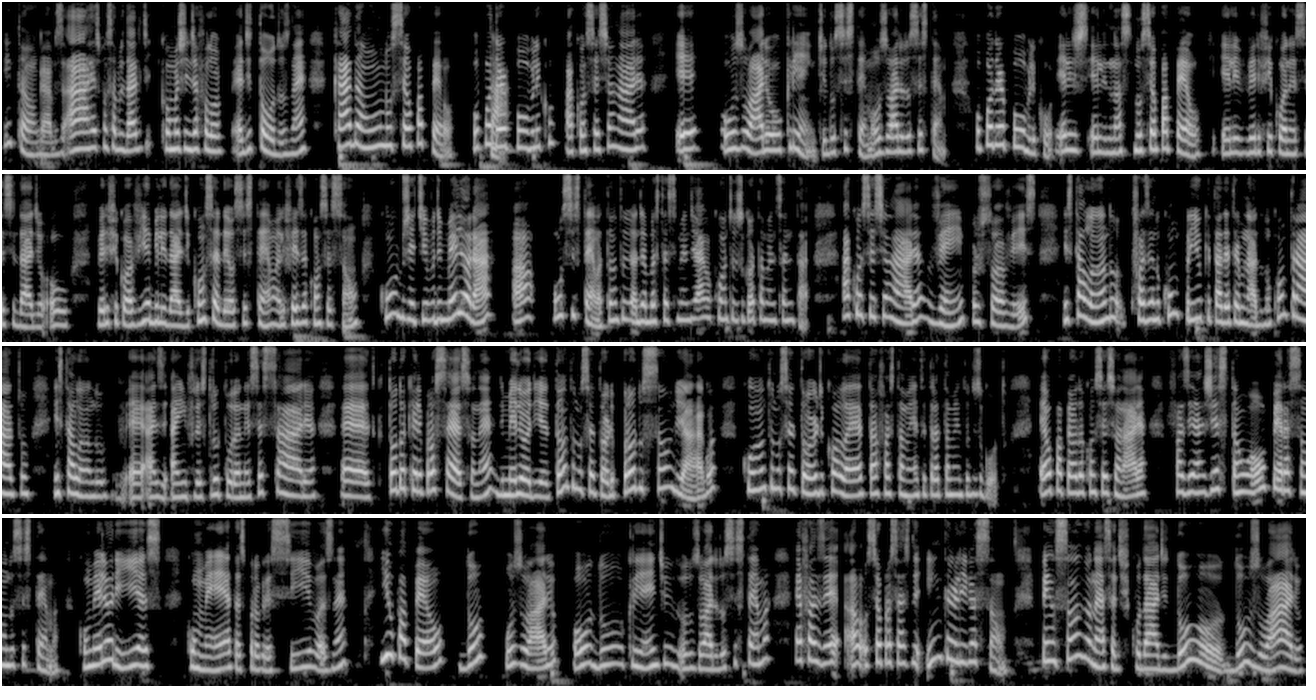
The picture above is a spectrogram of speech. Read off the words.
Então, Gabs, a responsabilidade, como a gente já falou, é de todos, né? Cada um no seu papel. O poder tá. público, a concessionária e o usuário ou o cliente do sistema, o usuário do sistema. O poder público, ele, ele no seu papel, ele verificou a necessidade ou verificou a viabilidade de conceder o sistema, ele fez a concessão com o objetivo de melhorar a o sistema, tanto de abastecimento de água quanto de esgotamento sanitário. A concessionária vem, por sua vez, instalando, fazendo cumprir o que está determinado no contrato, instalando é, a, a, infraestrutura necessária, é, todo aquele processo né, de melhoria, tanto no setor de produção de água, quanto no setor de coleta, afastamento e tratamento de esgoto. É o papel da concessionária fazer a gestão, a operação do sistema, com melhorias, com metas progressivas, né? E o papel do usuário ou do cliente, o usuário do sistema, é fazer o seu processo de interligação. Pensando nessa dificuldade do, do usuário,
